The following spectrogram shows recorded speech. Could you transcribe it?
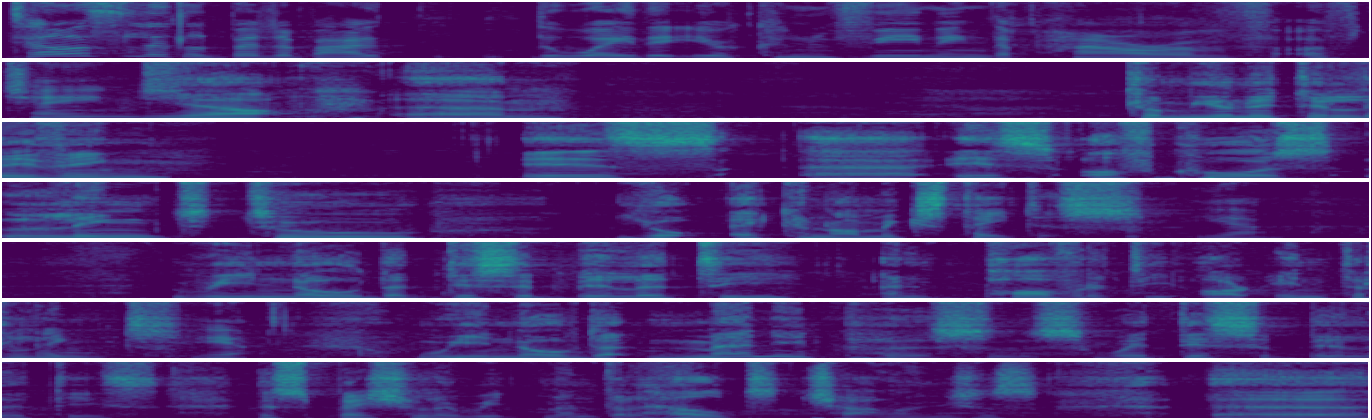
Tell us a little bit about the way that you're convening the power of, of change. Yeah, um, community living is uh, is of course linked to your economic status. Yeah. We know that disability and poverty are interlinked. Yeah. We know that many persons with disabilities, especially with mental health challenges, uh,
